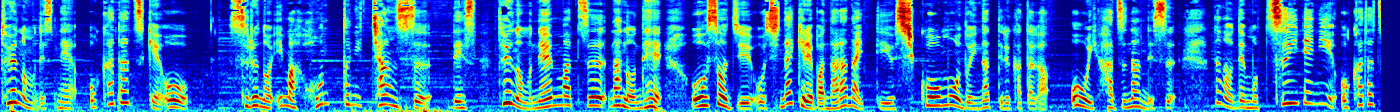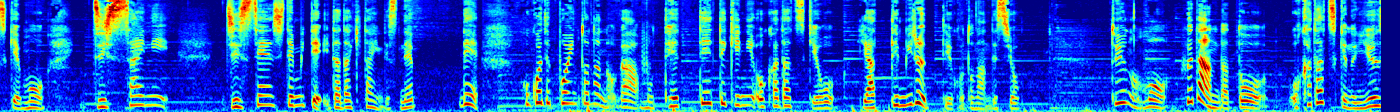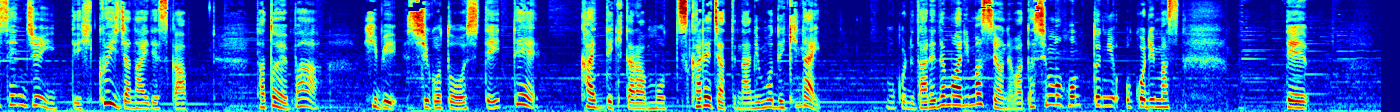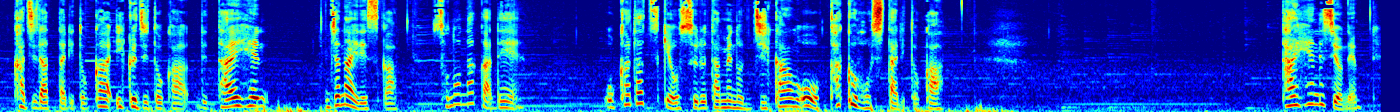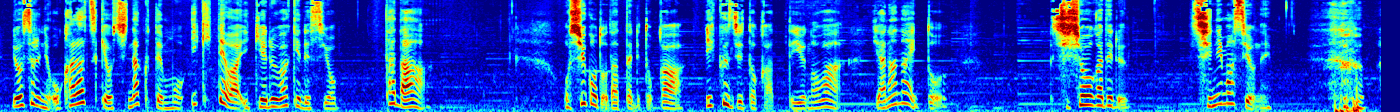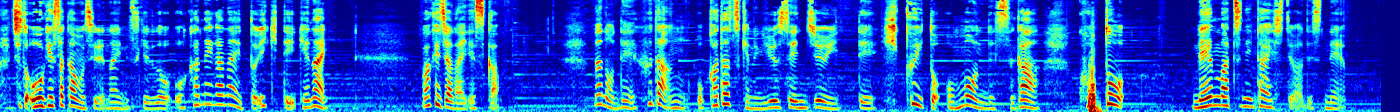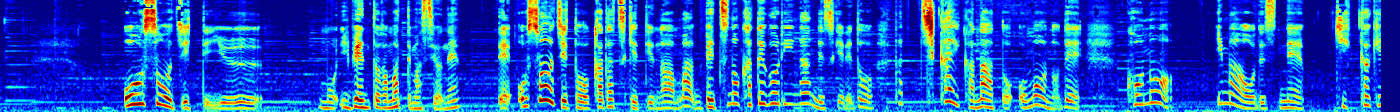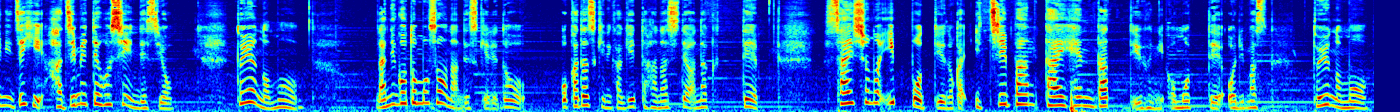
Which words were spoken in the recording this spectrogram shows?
というのもですねお片付けをするの今本当にチャンスです。というのも年末なので大掃除をしなければならないっていう思考モードになってる方が多いはずなんです。なのでもうついでにお片付けも実際に実践してみていただきたいんですね。でここでポイントなのがもう徹底的にお片付けをやってみるっていうことなんですよ。というのも普段だとお片付けの優先順位って低いじゃないですか。例えば日々仕事をしていて帰ってきたらもう疲れちゃって何もできないもうこれ誰でもありますよね私も本当に怒りますで家事だったりとか育児とかで大変じゃないですかその中でお片付けをするための時間を確保したりとか大変ですよね。要するにお片付けをしなくても生きてはいけるわけですよ。ただお仕事だったりとか育児とかっていうのはやらないと支障が出る。死にますよね。ちょっと大げさかもしれないんですけれどお金がないと生きていけないわけじゃないですか。なので普段お片付けの優先順位って低いと思うんですがこと年末に対してはですね大掃除っていうもうイベントが待ってますよね。でお掃除とお片付けっていうのはまあ別のカテゴリーなんですけれど、まあ、近いかなと思うのでこの今をですねきっかけにぜひ始めてほしいんですよ。というのも何事もそうなんですけれどお片付けに限った話ではなくて最初の一歩っていうのが一番大変だっていうふうに思っております。というのも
